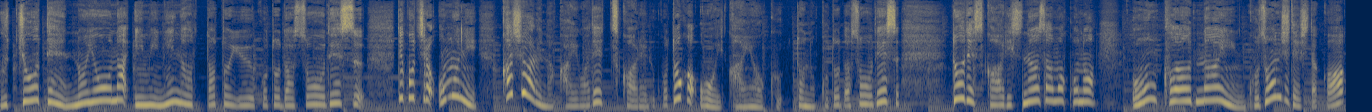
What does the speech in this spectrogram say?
有頂天のような意味になったということだそうです。で、こちら主にカジュアルな会話で使われることが多い慣用句とのことだそうです。どうですか？リスナーさんはこの On Cloud 9ご存知でしたか？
